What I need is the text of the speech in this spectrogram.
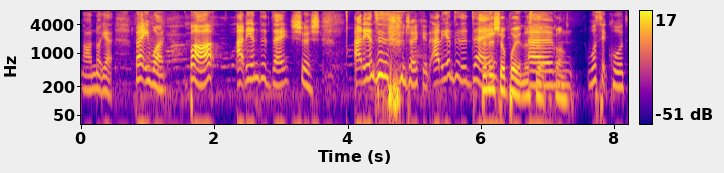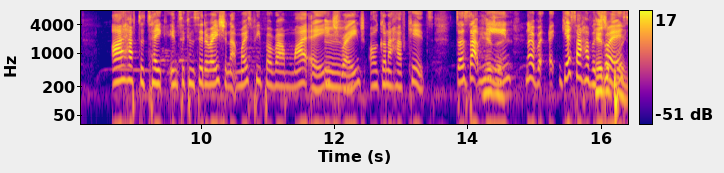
no, not yet. 31. But at the end of the day, shush. At the end of the joking. At the end of the day, Finish your point, let's it. Go um, What's it called? I have to take into consideration that most people around my age Mm. range are gonna have kids. Does that Here's a- mean no? But uh, yes, I have a Here's a choice,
